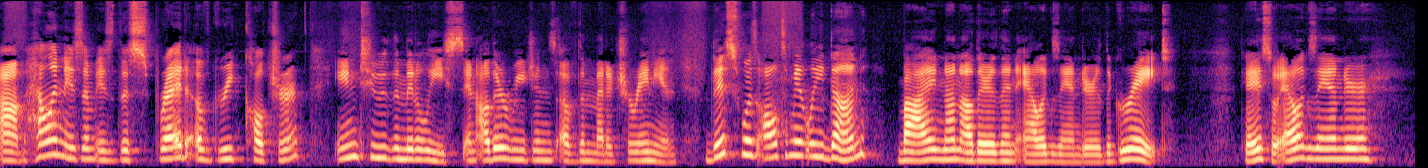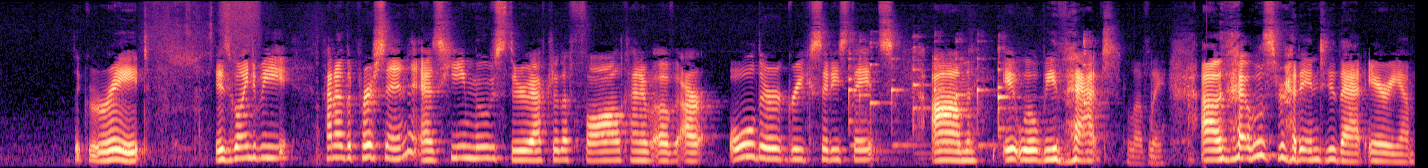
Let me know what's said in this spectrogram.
Um, Hellenism is the spread of Greek culture into the Middle East and other regions of the Mediterranean. This was ultimately done by none other than Alexander the Great. Okay, so Alexander the Great is going to be kind of the person as he moves through after the fall kind of of our older Greek city states. Um, it will be that lovely uh, that will spread into that area.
